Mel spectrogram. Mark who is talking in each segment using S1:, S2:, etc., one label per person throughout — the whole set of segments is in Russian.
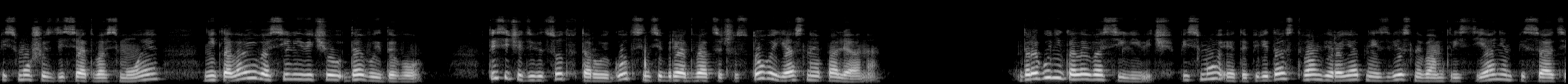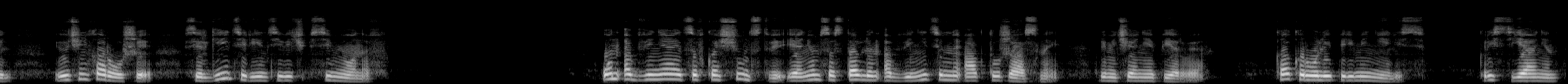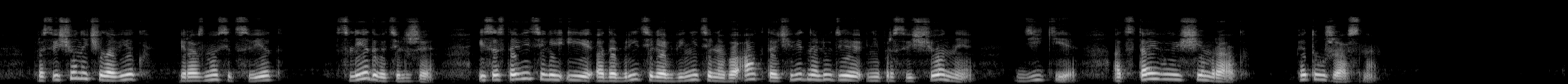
S1: Письмо 68 Николаю Васильевичу Давыдову. 1902 год, сентября 26 -го, Ясная Поляна. Дорогой Николай Васильевич, письмо это передаст вам, вероятно, известный вам крестьянин, писатель, и очень хороший, Сергей Терентьевич Семенов. Он обвиняется в кощунстве, и о нем составлен обвинительный акт ужасный. Примечание первое. Как роли переменились. Крестьянин, просвещенный человек и разносит свет, следователь же и составители и одобрители обвинительного акта, очевидно, люди непросвещенные, дикие, отстаивающие мрак. Это ужасно.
